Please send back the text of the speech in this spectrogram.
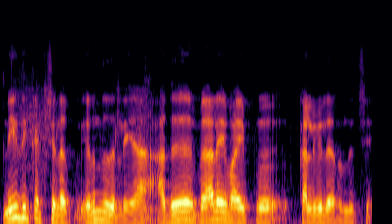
நீதி கட்சியில் இருந்தது இல்லையா? அது வேலை வாய்ப்பு கல்வியில் இருந்துச்சு.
